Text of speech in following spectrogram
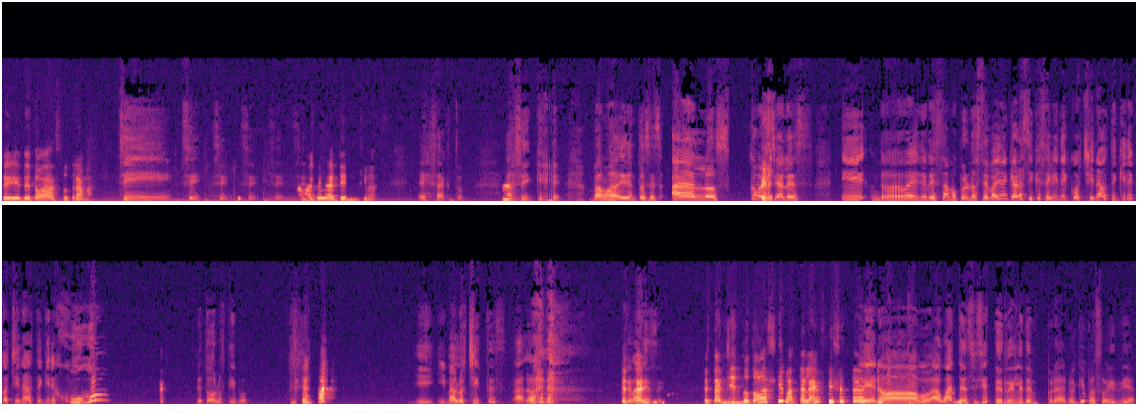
de, de toda su trama. Sí, sí, sí, sí, sí. Vamos a quedar llenísima. Exacto. Así que vamos a ir entonces a los comerciales y regresamos. Pero no se vayan, que ahora sí que se viene cochinado. ¿Usted quiere cochinado? ¿Usted quiere jugo? De todos los tipos. ¿Y, y malos chistes? Ah, no, bueno. Te ¿Te están, yendo todas así, hasta la Enfis está Oye, no, aguántense, si es terrible temprano. ¿Qué pasó hoy día?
